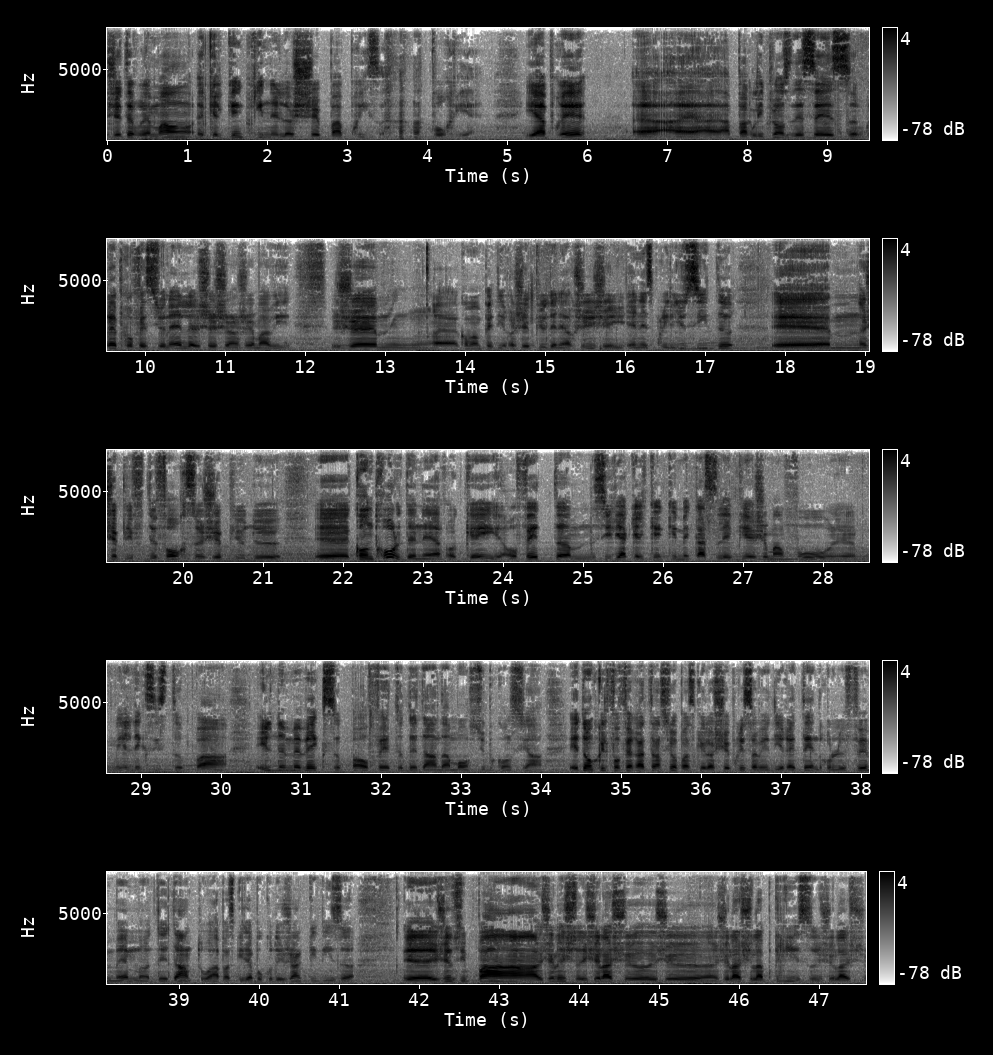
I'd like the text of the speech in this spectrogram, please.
j'étais vraiment quelqu'un qui ne lâchait pas prise pour rien. Et après, euh, à, part les plans d'essai vrai professionnel, j'ai changé ma vie. J'ai, euh, comment on peut dire, j'ai plus d'énergie, j'ai un esprit lucide, euh, j'ai plus de force, j'ai plus de euh, contrôle des nerfs, ok? Au fait, euh, s'il y a quelqu'un qui me casse les pieds, je m'en fous, euh, il n'existe pas, il ne me vexe pas, au fait, dedans dans mon subconscient. Et donc, il faut faire attention parce que lâcher prise, ça veut dire éteindre le feu même dedans toi, parce qu'il y a beaucoup de gens qui disent euh, je ne suis pas, je lâche, je lâche, je, lâche la prise, je lâche,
